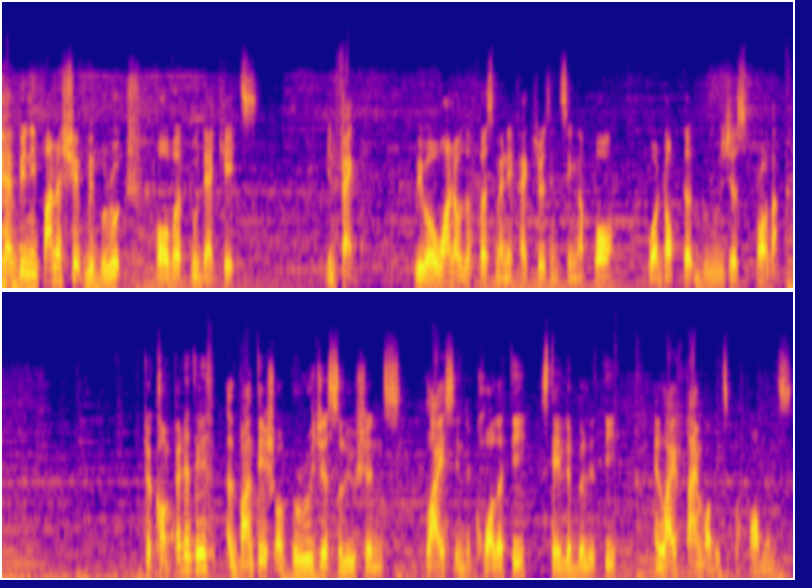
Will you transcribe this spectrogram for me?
have been in partnership with Borouge for over two decades. In fact, we were one of the first manufacturers in Singapore who adopted Borouge's product. The competitive advantage of Borouge's solutions lies in the quality, stability, and lifetime of its performance.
